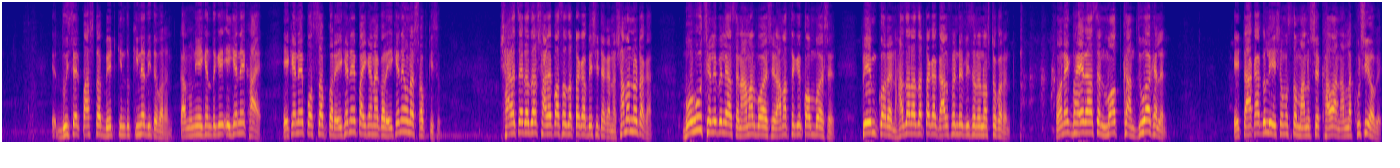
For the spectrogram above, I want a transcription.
দুই চার পাঁচটা বেড কিন্তু কিনে দিতে পারেন। কারণ উনি এখান থেকে এখানে খায় এখানে প্রস্রাব করে এখানে পায়খানা করে এখানে ওনার সব কিছু সাড়ে চার হাজার সাড়ে পাঁচ হাজার টাকা বেশি টাকা না সামান্য টাকা। বহু ছেলে পেলে আছেন আমার বয়সের আমার থেকে কম বয়সের। প্রেম করেন, হাজার হাজার টাকা গার্লফ্রেন্ডের পিছনে নষ্ট করেন। অনেক ভাইয়েরা আছেন, মদ খান, জুয়া খেলেন। এই টাকাগুলি এই সমস্ত মানুষকে খাওয়ান, আল্লাহ খুশি হবে।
